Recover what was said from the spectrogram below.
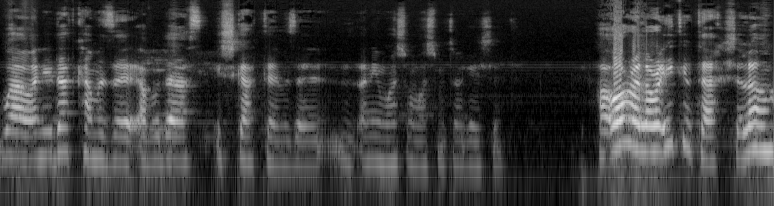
וואו, אני יודעת כמה זה עבודה השקעתם, זה... אני ממש ממש מתרגשת. האורה, לא ראיתי אותך, שלום.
